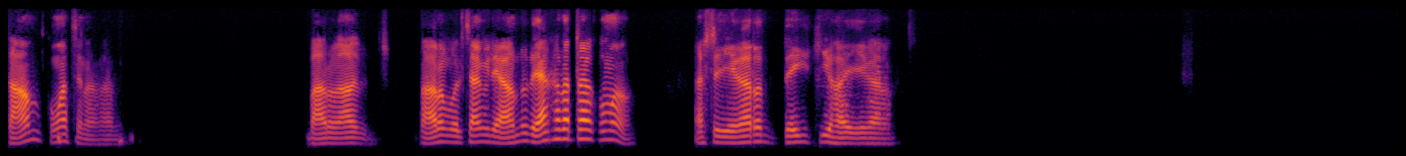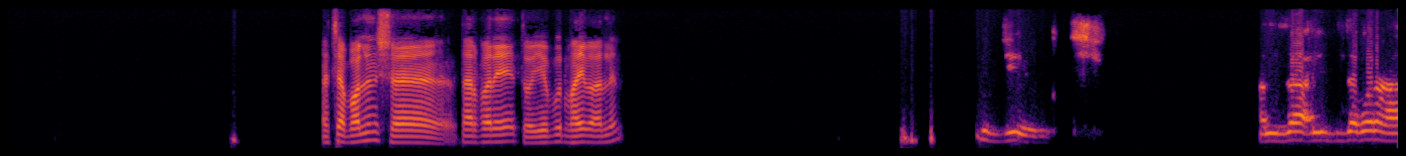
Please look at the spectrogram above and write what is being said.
দাম কমাচ্ছে না ভাই। বারো, আর বারো বলছে আমি এখন তো এক হাজার টাকা কমাও। আসলে এগারো দেখি কি হয় এগারো। আচ্ছা বলেন তারপরে তো এবুর ভাই বলেন। জি। হামজা আলিফ জবর হা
